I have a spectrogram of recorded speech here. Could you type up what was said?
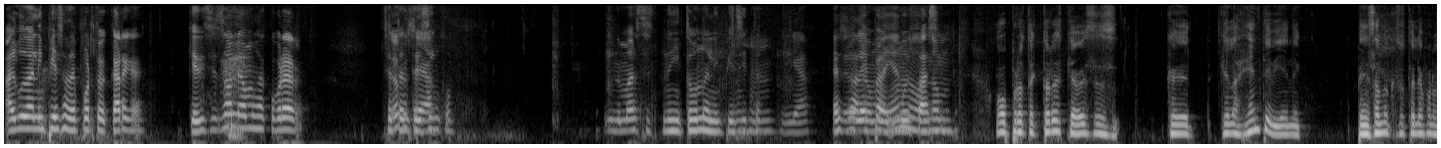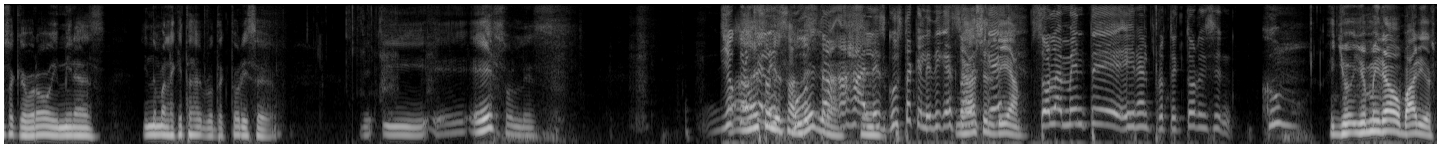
Alguna limpieza de puerto de carga, que dices, oh, le vamos a cobrar Lo que sea. 75. Y nomás necesito una limpiecita. Ujú, ya. Eso Pero es de ahí algo para muy, allá muy no- fácil. no- O protectores que a veces... Que, que la gente viene pensando que su teléfono se quebró y miras y nomás le quitas el protector y se... Y, y, eh, eso les... Yo Ah, creo que eso les, les gusta, alegra, ajá, sí. les gusta que le digas, ¿sabes qué? día. Solamente era el protector. Dicen, ¿cómo? Yo, yo he mirado varios.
